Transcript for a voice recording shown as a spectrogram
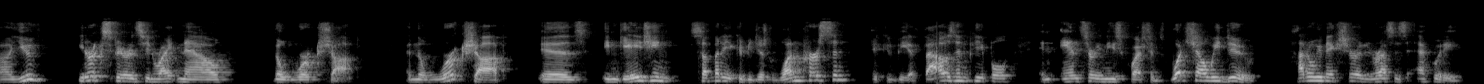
uh, you you're experiencing right now the workshop. And the workshop is engaging somebody, it could be just one person, it could be a thousand people, and answering these questions. What shall we do? How do we make sure it addresses equity?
